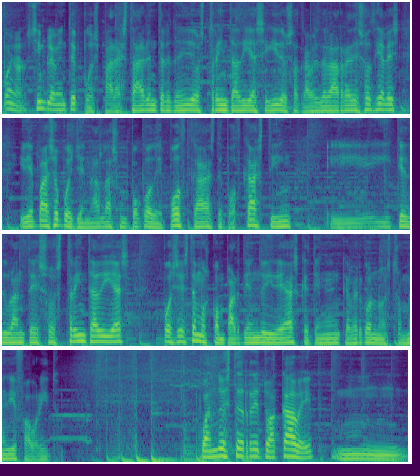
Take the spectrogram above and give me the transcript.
bueno, simplemente pues para estar entretenidos 30 días seguidos a través de las redes sociales y de paso pues llenarlas un poco de podcast, de podcasting y, que durante esos 30 días pues estemos compartiendo ideas que tengan que ver con nuestro medio favorito. Cuando este reto acabe, mm,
